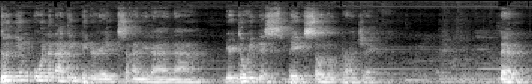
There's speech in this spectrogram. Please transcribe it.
Doon yung una nating binrake sa kanila na you're doing this big solo project. Belle.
